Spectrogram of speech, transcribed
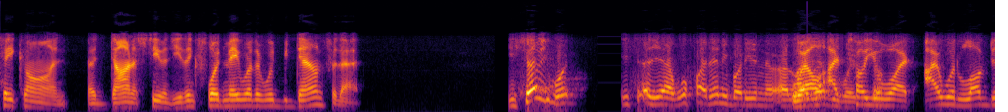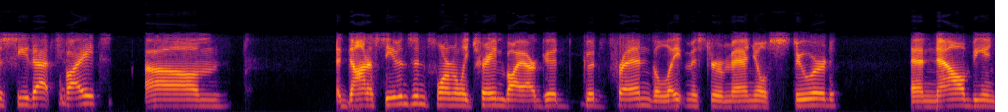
take on Adonis Stevens? Do you think Floyd Mayweather would be down for that? He said he would. He said, "Yeah, we'll fight anybody in the." Uh, Well, I tell you what, I would love to see that fight. Um, Adonis Stevenson, formerly trained by our good good friend, the late Mr. Emanuel Steward, and now being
